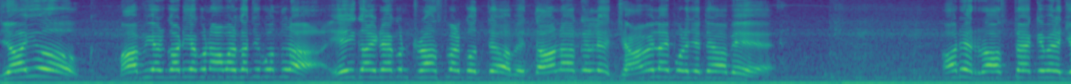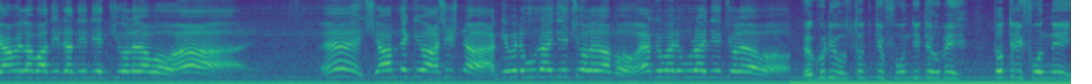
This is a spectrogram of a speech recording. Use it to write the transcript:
যাই হোক, মাফিয়ার গাড়ি এখন আমার কাছে বন্ধুরা। এই গাড়িটা এখন ট্রান্সফার করতে হবে। তা না গেলে ঝামেলায় পড়ে যেতে হবে। আরে, রাস্তা একেবারে ঝামেলা বাদিটা দিয়ে দিয়ে চলে যাব এই, সামনে কেউ আসিস না। একেবারে উড়াই দিয়ে চলে যাব। একেবারে উড়াই দিয়ে চলে যাব। এখনই উস্তাদকে ফোন দিতে হবে। তাড়াতাড়ি ফোন নেই।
